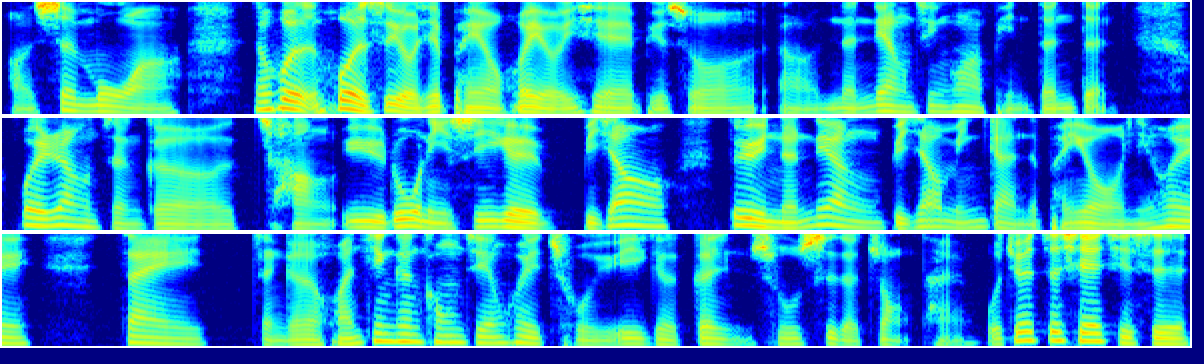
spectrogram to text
啊、呃、圣木啊，那或者或者是有些朋友会有一些，比如说呃能量净化品等等，会让整个场域，如果你是一个比较对于能量比较敏感的朋友，你会在整个环境跟空间会处于一个更舒适的状态，我觉得这些其实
